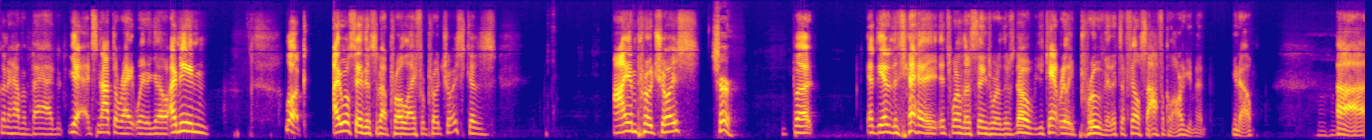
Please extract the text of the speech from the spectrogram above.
gonna have a bad. Yeah, it's not the right way to go. I mean, look, I will say this about pro life or pro choice because I am pro choice, sure. But at the end of the day, it's one of those things where there's no you can't really prove it. It's a philosophical argument, you know. uh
